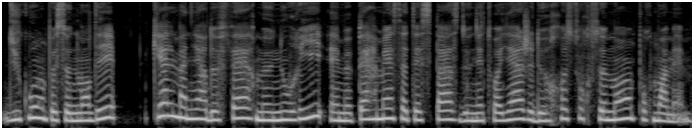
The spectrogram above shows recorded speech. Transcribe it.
Du coup, on peut se demander quelle manière de faire me nourrit et me permet cet espace de nettoyage et de ressourcement pour moi-même?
